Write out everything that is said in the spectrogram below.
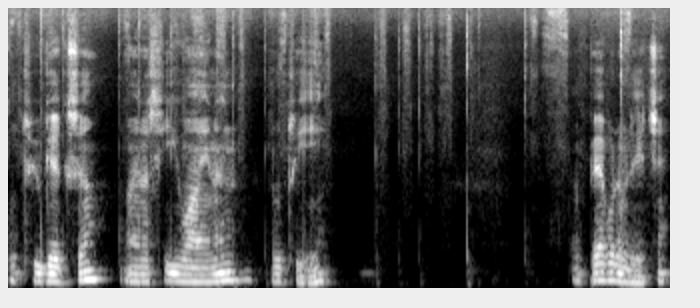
루트 6x 마이너스 2y는 루트 2 빼버리면 되겠지?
